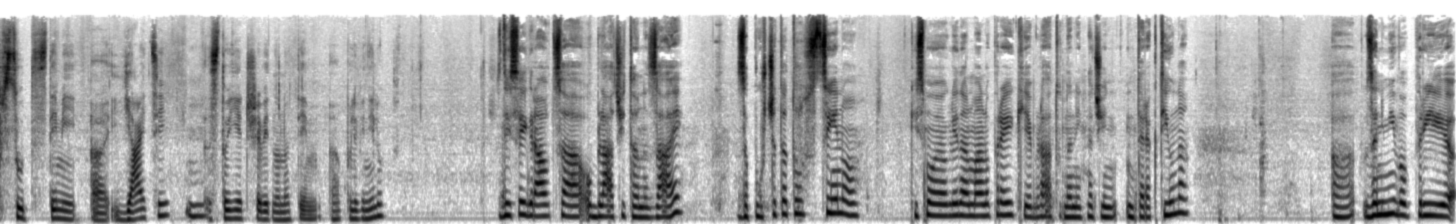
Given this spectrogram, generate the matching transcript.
sud s temi uh, jajci, mm. stoječ še vedno na tem uh, polivinilu. Zdaj se igralca oblačita nazaj, zapuščata to sceno, ki smo jo gledali malo prej, ki je bila tudi na nek način interaktivna. Uh, zanimivo pri uh,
